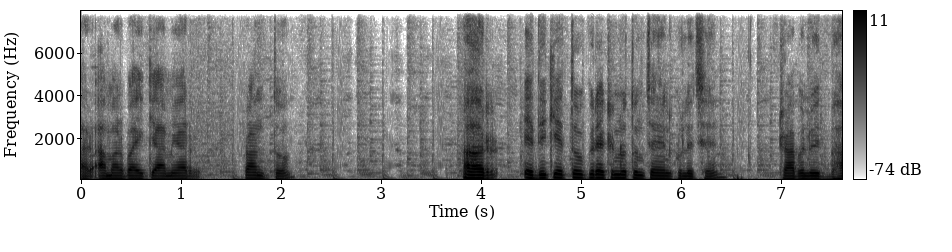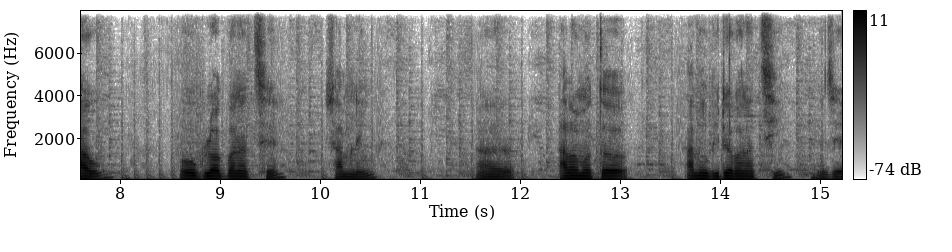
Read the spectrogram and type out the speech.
আর আমার বাইকে আমি আর প্রান্ত। আর এদিকে তৌকির একটা নতুন চ্যানেল খুলেছে, ট্রাভেল উইথ ভাউ। ও ব্লগ বানাচ্ছে সামনেই। আর আমার মতো আমি ভিডিও বানাচ্ছি যে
